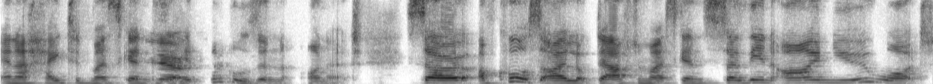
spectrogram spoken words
And I hated my skin because yeah. I had pimples in, on it. So, of course, I looked after my skin. So then I knew what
